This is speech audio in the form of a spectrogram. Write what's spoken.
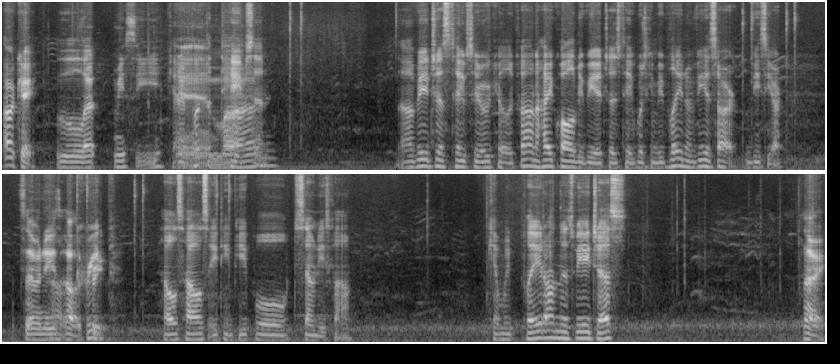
Okay. Let me see. Can I put the tapes I- in? Uh, VHS tape serial killer. Clown a high quality VHS tape which can be played on VSR, VCR. 70s. Oh, Oh, creep. creep. Hell's House, 18 people, 70s clown. Can we play it on this VHS? Alright.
